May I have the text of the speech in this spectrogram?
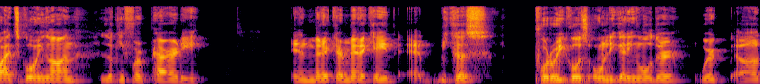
fights going on looking for parity in Medicare Medicaid eh, because Puerto Rico is only getting older. Where uh,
